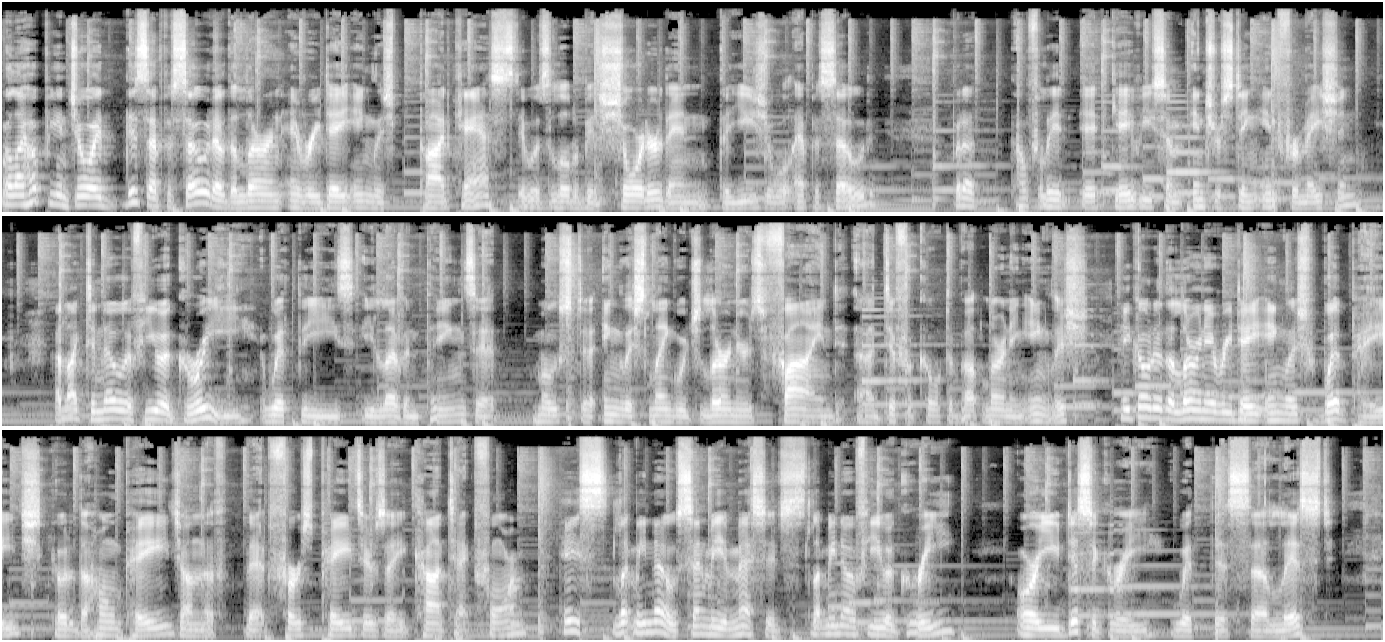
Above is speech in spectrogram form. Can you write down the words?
Well, I hope you enjoyed this episode of the Learn Everyday English podcast. It was a little bit shorter than the usual episode, but uh, hopefully it gave you some interesting information. I'd like to know if you agree with these 11 things that most uh, English language learners find uh, difficult about learning English, hey, go to the Learn Everyday English webpage. Go to the home page. On the, that first page, there's a contact form. Hey, let me know. Send me a message. Let me know if you agree or you disagree with this uh, list.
